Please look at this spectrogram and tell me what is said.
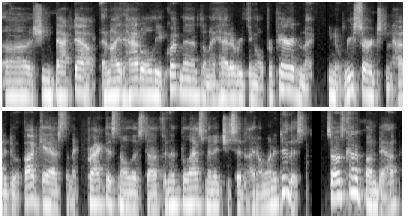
uh, she backed out. And I'd had all the equipment, and I had everything all prepared, and I you know researched and how to do a podcast, and I practiced and all this stuff. And at the last minute, she said, "I don't want to do this." So I was kind of bummed out.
